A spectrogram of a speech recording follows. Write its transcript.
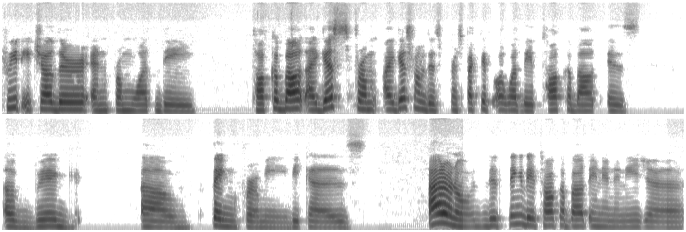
treat each other and from what they talk about. I guess from I guess from this perspective or what they talk about is a big um thing for me because I don't know, the thing they talk about in Indonesia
